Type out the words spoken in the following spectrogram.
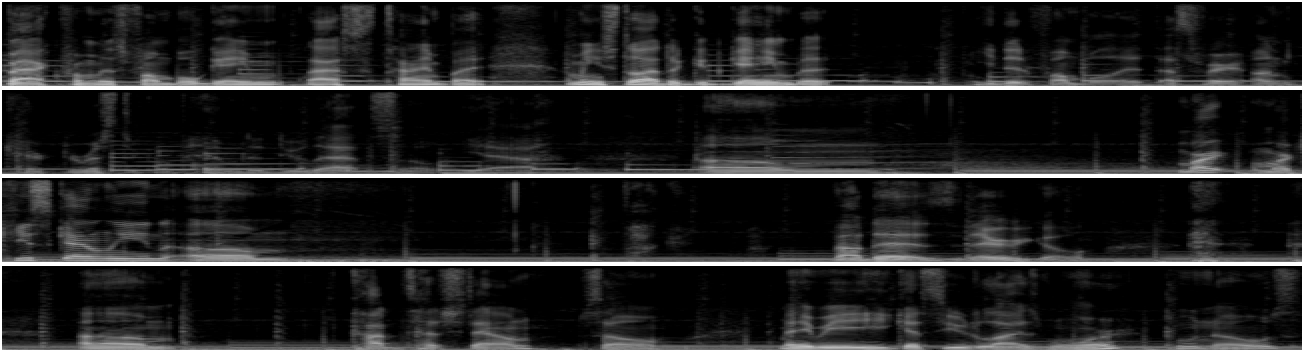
back from his fumble game last time, but I mean, he still had a good game, but he did fumble it. That's very uncharacteristic of him to do that. So yeah. Um, Mark Marquez Scantling, um, fuck, Valdes. There you go. um, caught a touchdown, so maybe he gets utilized more. Who knows?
